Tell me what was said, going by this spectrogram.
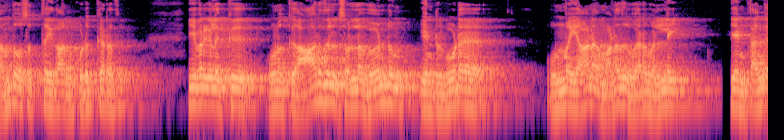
சந்தோஷத்தை தான் கொடுக்கிறது. இவர்களுக்கு உனக்கு ஆறுதல் சொல்ல வேண்டும் என்று கூட உண்மையான மனது வரவில்லை. என் தங்க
